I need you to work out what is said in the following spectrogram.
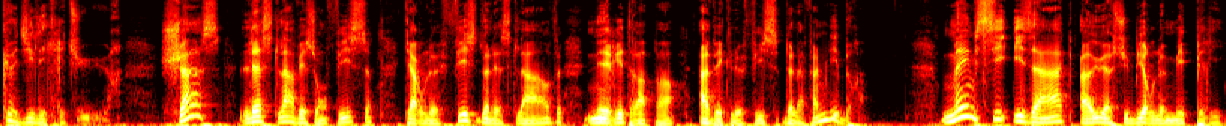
que dit l'Écriture? Chasse l'esclave et son fils, car le fils de l'esclave n'héritera pas avec le fils de la femme libre. Même si Isaac a eu à subir le mépris,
